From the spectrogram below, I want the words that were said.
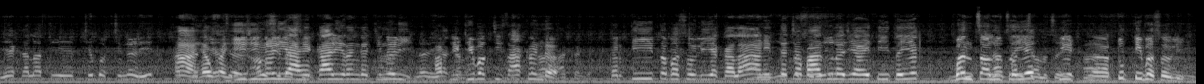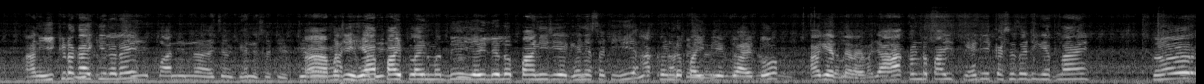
एकाला ते ठिबकची नळी हा बघा, ही जी नळी आहे काळी रंगाची नळी नळी आपली एकाला. ठिबकचीच अखंड हा, अखंड. तर ती इथं बसवली एकाला आणि त्याच्या बसवली. बाजूला जी आहे ती इथं एक बंद चालूच बंद एक चालूचं ही, एक, हा. अं, तुट्टी बसवली. आणि इकडं काय केलेलं आहे? ही पाणी न- ह्याच्या घेण्यासाठी ते हा म्हणजे ह्या टाकीमध्ये- पाईपलाईन मध्ये येलेलं पाणी जे घेण्यासाठी ही अखंड अखंड पाईप एक जो आहे तो हा घेतलेला आहे. म्हणजे हा अखंड पाईप ह्याने कशासाठी घेतलाय तर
